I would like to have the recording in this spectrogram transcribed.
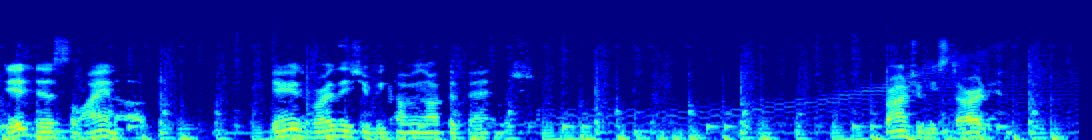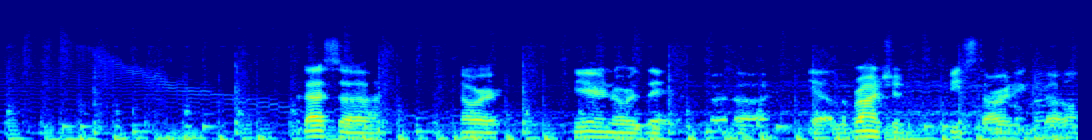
did this lineup? James Worthy should be coming off the bench. LeBron should be starting. That's uh nor here nor there. But uh yeah, LeBron should be starting though.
